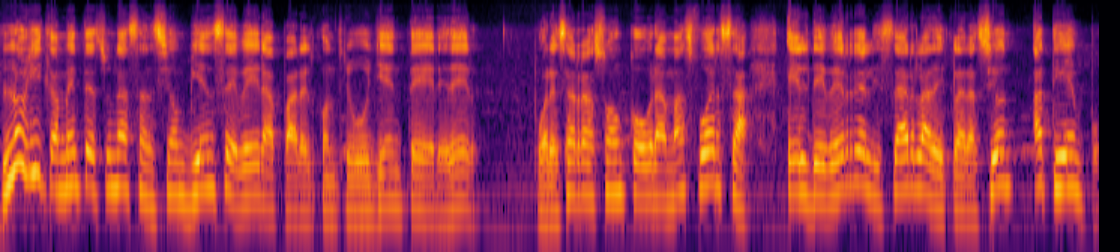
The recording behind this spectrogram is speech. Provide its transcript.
Lógicamente es una sanción bien severa para el contribuyente heredero. Por esa razón cobra más fuerza el deber realizar la declaración a tiempo.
